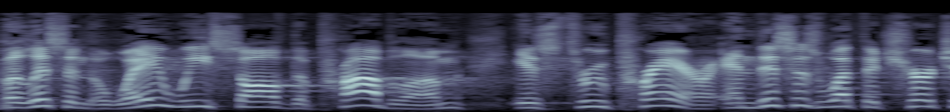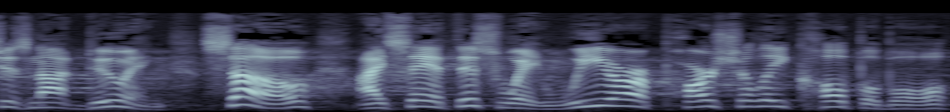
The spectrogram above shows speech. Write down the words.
But listen, the way we solve the problem is through prayer, and this is what the church is not doing. So I say it this way we are partially culpable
